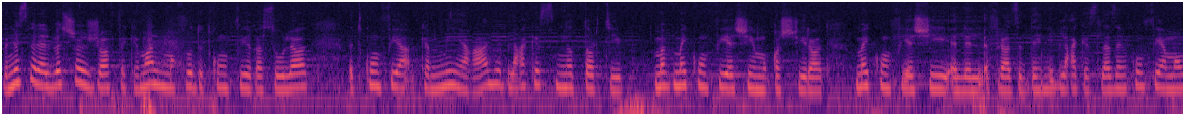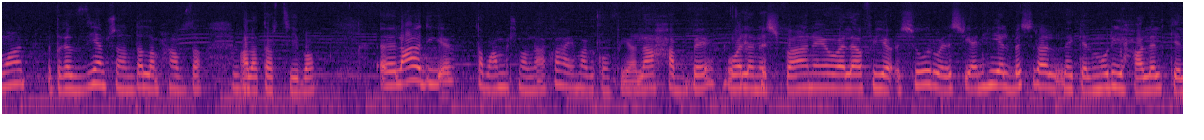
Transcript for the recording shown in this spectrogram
بالنسبة للبشرة الجافة كمان المفروض تكون في غسولات تكون فيها كمية عالية بالعكس من الترطيب. ما ما يكون فيها شيء مقشرات ما يكون فيها شيء للإفراز الدهني بالعكس لازم يكون فيها مواد تغذيها مشان تضلها محافظة على ترطيبها. آه، العادية طبعا مثل ما بنعرفها هي ما بيكون فيها لا حبة ولا نشفانة ولا فيها قشور ولا شيء يعني هي البشرة هيك المريحة للكل.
